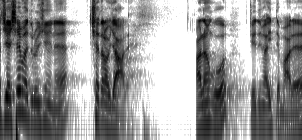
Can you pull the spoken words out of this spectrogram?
အချင်းရှင်းမဲ့သူလို့ရှိရင်လည်းချက်တော့ရတယ်အားလုံးကိုကျေးဇူးများကြီးတင်ပါတယ်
